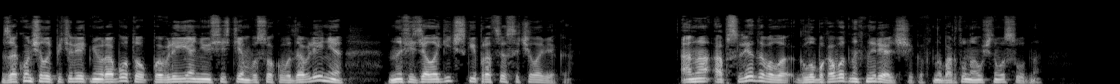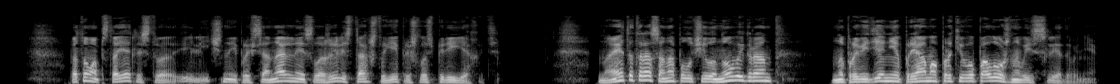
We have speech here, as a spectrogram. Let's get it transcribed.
закончила пятилетнюю работу по влиянию систем высокого давления на физиологические процессы человека. Она обследовала глубоководных ныряльщиков на борту научного судна. Потом обстоятельства, и личные, и профессиональные, сложились так, что ей пришлось переехать. На этот раз она получила новый грант на проведение прямо противоположного исследования.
